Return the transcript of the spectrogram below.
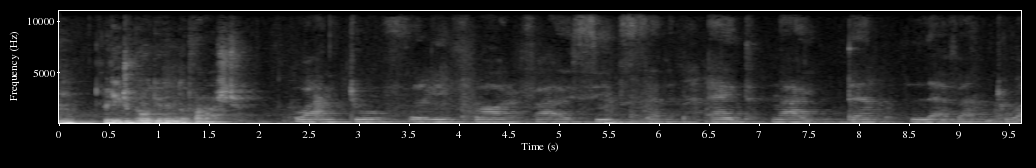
liczby od 1 do 12. 1, 2, 3, 4, 5, 6, 7, 8, 9, 10, 11, 12,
